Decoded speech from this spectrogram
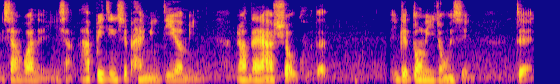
相关的影响。它毕竟是排名第二名，让大家受苦的一个动力中心。对，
